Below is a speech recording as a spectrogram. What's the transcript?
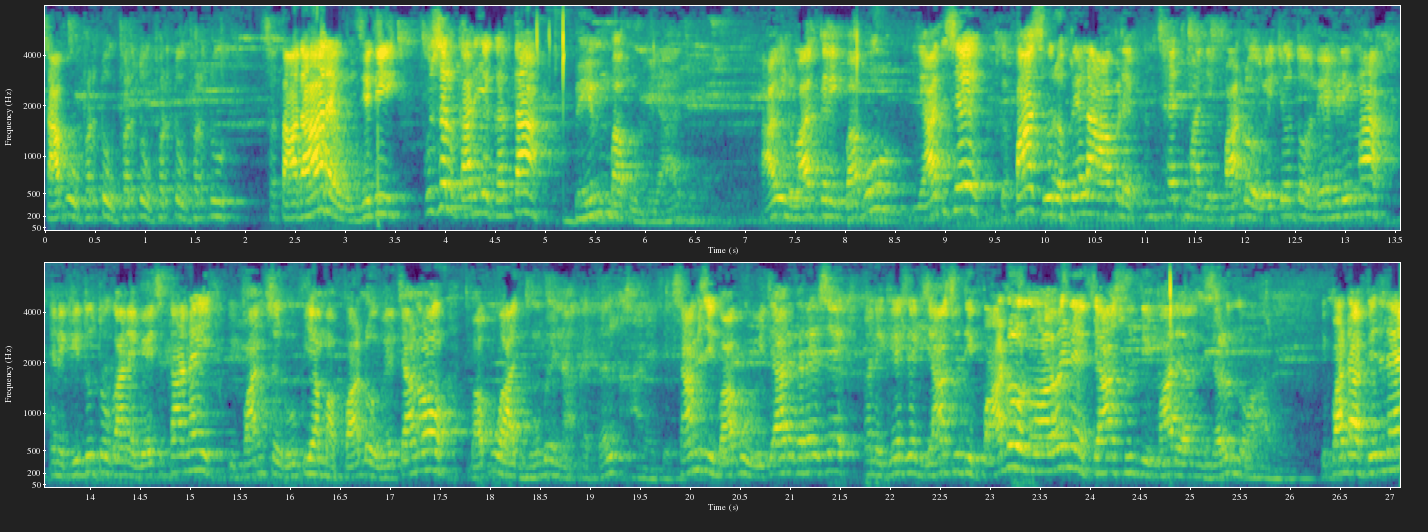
સાપુ ફરતું ફરતું ફરતું ફરતું સત્તાધાર આવ્યું. જેથી કુશલ કાર્ય કરતા ભીમ બાપુ ગયા છે. આવીને વાત કરી, બાપુ, યાદ છે કે પાંચ વર્ષ પહેલા આપણે પંચાયતમાં જે પાડો વેચ્યો તો નેહડીમાં, એને કીધું તું કાને વેચતા નહીં પાંચસો રૂપિયામાં પાડો વેચાણો. બાપુ, આજ મુંબઈના કતલખાને છે. સામજી બાપુ વિચાર કરે છે અને કહે છે જ્યાં સુધી પાડો ન આવે ને, ત્યાં સુધી મારે જળનો આવે. એ પાડા પીરને,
